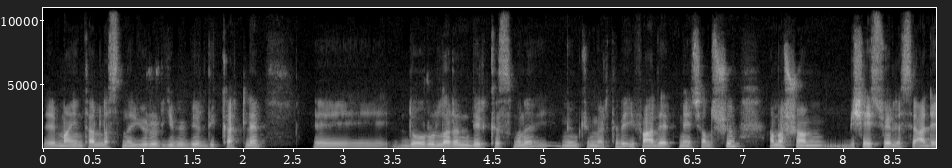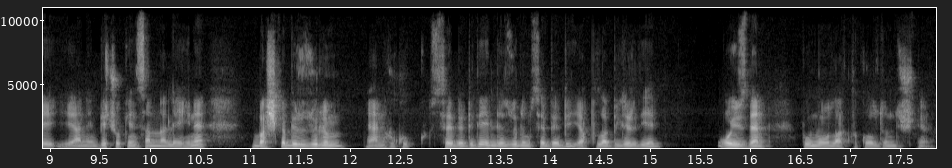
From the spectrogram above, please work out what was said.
e, mayın tarlasında yürür gibi bir dikkatle e, doğruların bir kısmını mümkün mertebe ifade etmeye çalışıyor. Ama şu an bir şey söylese aley, yani birçok insanın aleyhine başka bir zulüm yani hukuk sebebi değil de zulüm sebebi yapılabilir diye o yüzden bu muğlaklık olduğunu düşünüyorum.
